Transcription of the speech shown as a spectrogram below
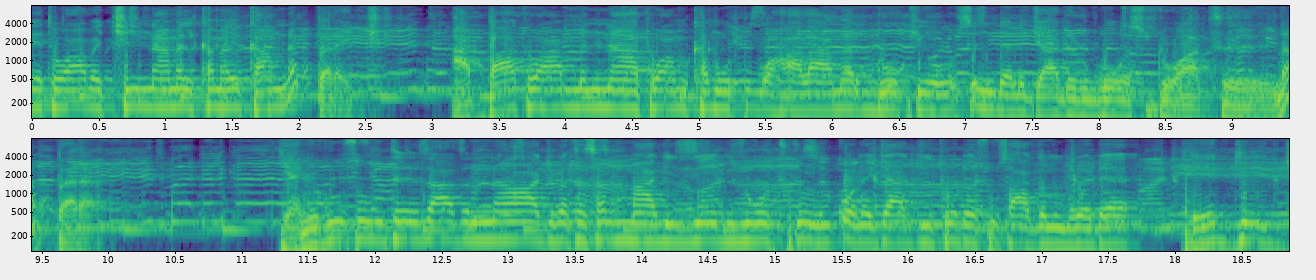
የተዋበችና መልከ መልካም ነበረች። አባቷም እናቷም ከሞቱ በኋላ መርዶኪዮስ እንደ ልጅ አድርጎ ወስዷት ነበረ። የንጉሡም ትእዛዝና አዋጅ በተሰማ ጊዜ ብዙዎቹ ቆነጃጅት ወደ ሱሳ ግንብ ወደ ሄጌ እጅ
